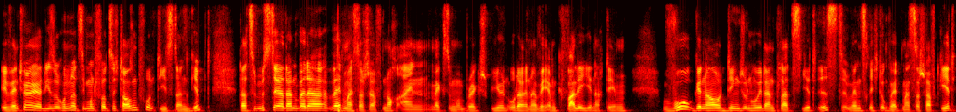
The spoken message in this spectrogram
eventuell ja diese 147.000 Pfund, die es dann gibt. Dazu müsste er dann bei der Weltmeisterschaft noch einen Maximum Break spielen oder in der WM-Quali, je nachdem, wo genau Ding Junhui dann platziert ist, wenn es Richtung Weltmeisterschaft geht.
